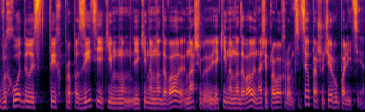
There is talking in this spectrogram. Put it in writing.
виходили з тих пропозицій, які, м- які, нам надавали наші, які нам надавали наші правоохоронці. Це в першу чергу поліція.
